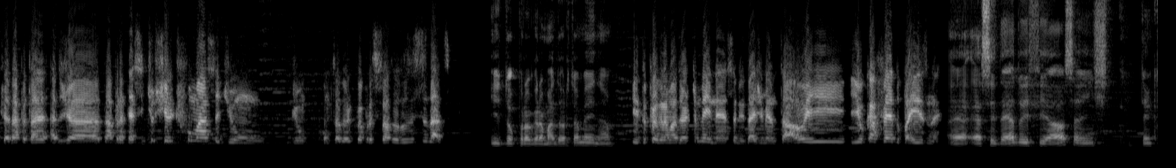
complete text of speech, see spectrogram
Já dá, pra tá, já dá pra até sentir o cheiro de fumaça de um, de um computador que vai processar todos esses dados. E do programador também, né? E do programador também, né? Sanidade mental e, e o café do país, né? É, essa ideia do IFIAL, se a gente tem que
